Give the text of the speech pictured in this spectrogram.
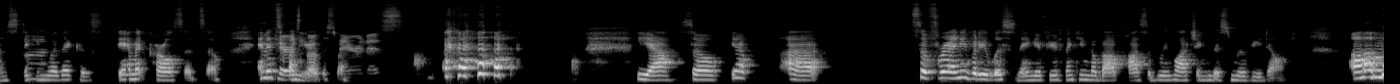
I'm sticking uh, with it because, damn it, Carl said so. And it's funnier this way. yeah. So, yep. Uh, so for anybody listening, if you're thinking about possibly watching this movie, don't. Um,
